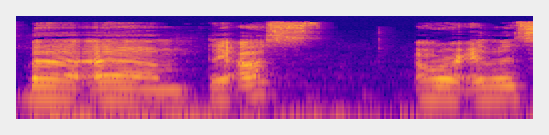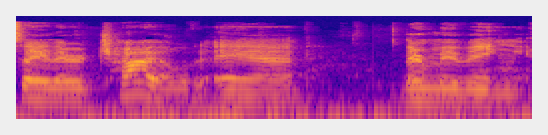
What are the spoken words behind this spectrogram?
But um, they us, or let's say they're a child and they're moving,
